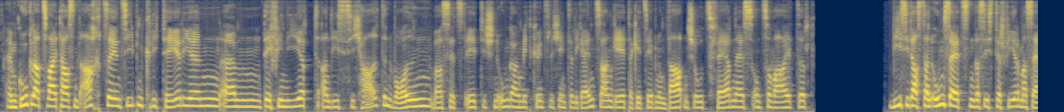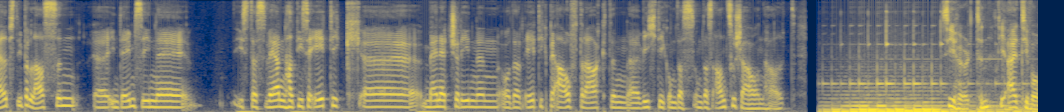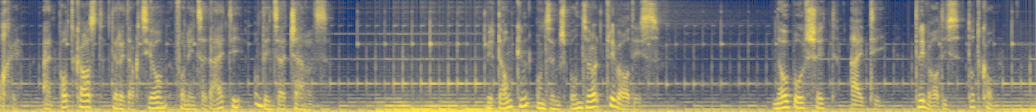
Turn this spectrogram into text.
Ähm, Google hat 2018 sieben Kriterien ähm, definiert, an die sie sich halten wollen, was jetzt ethischen Umgang mit künstlicher Intelligenz angeht. Da geht es eben um Datenschutz, Fairness und so weiter. Wie sie das dann umsetzen, das ist der Firma selbst überlassen. Äh, in dem Sinne ist das, wären halt diese Ethikmanagerinnen äh, oder Ethikbeauftragten äh, wichtig, um das, um das anzuschauen halt. Sie hörten die IT-Woche, ein Podcast der Redaktion von Inside IT und Inside Channels. Wir danken unserem Sponsor Trivadis. No Bullshit IT. Trivadis.com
